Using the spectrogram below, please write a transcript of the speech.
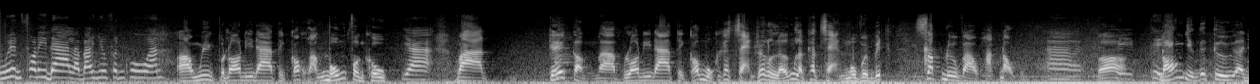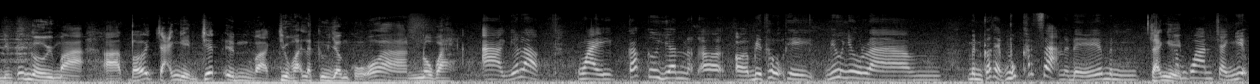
nguyên Florida là bao nhiêu phân khu anh? à, nguyên Florida thì có khoảng 4 phân khu Dạ. và kế cận là Florida thì có một cái khách sạn rất là lớn là khách sạn Movie Beach sắp đưa vào hoạt động À Đó. thì, thì đón những cái cư à, những cái người mà à, tới trải nghiệm check in và chưa phải là cư dân của à, Nova à nghĩa là ngoài các cư dân ờ, ở biệt thự thì ví dụ như là mình có thể book khách sạn để- mình Trải nghiệm. tham quan trải nghiệm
